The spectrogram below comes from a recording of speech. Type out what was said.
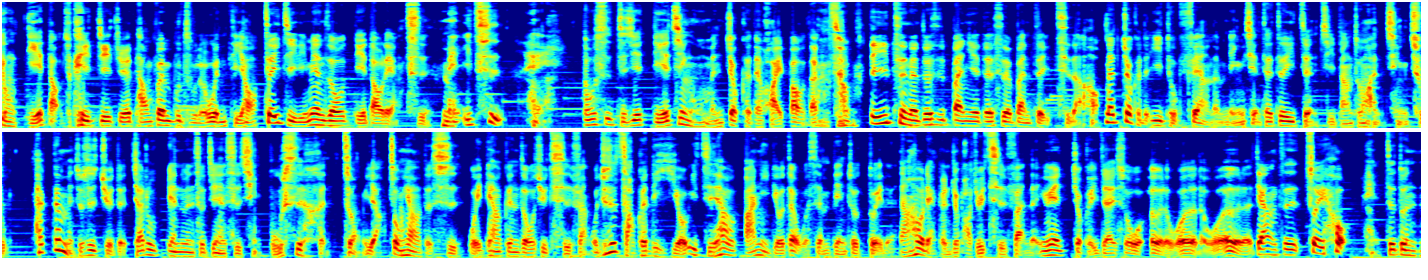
用跌倒就可以解决糖分不足的问题哦。这一集里面跌倒两次，每一次嘿都是直接跌进我们 Joke 的怀抱当中。第一次呢，就是半夜在社办这一次了哈。那 Joke 的意图非常的明显，在这一整集当中很清楚。他根本就是觉得加入辩论社这件事情不是很重要，重要的是我一定要跟周去吃饭，我就是找个理由，一直要把你留在我身边就对了。然后两个人就跑去吃饭了，因为 Joke 一直在说我饿了，我饿了，我饿了，这样子，最后嘿，这顿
